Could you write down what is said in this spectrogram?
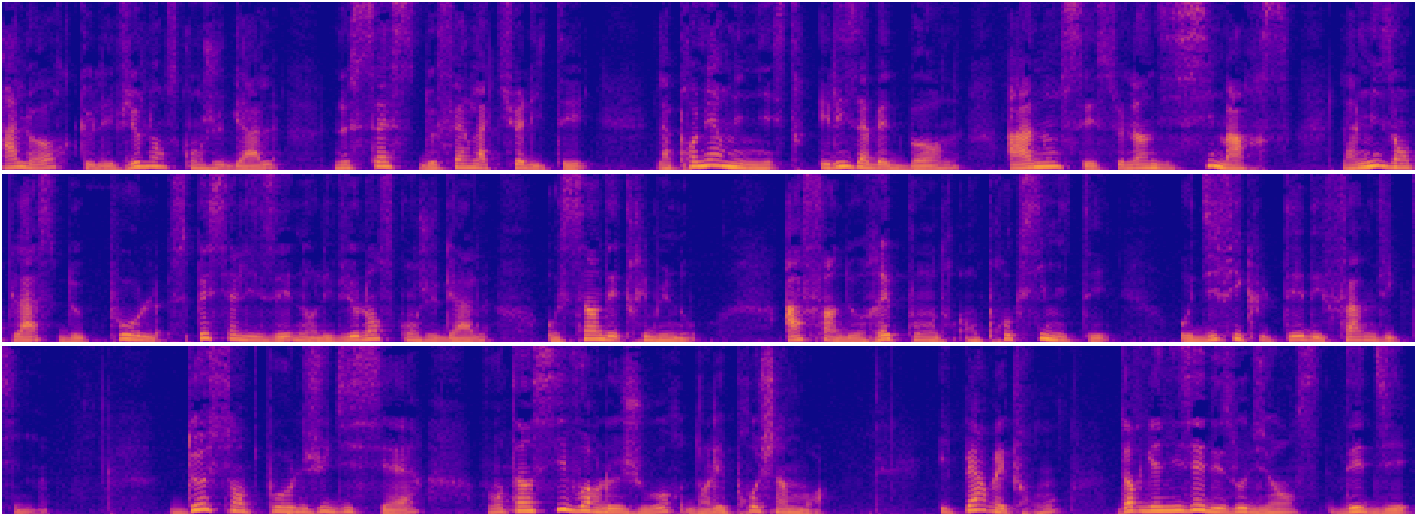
Alors que les violences conjugales ne cessent de faire l'actualité, la Première ministre Elisabeth Borne a annoncé ce lundi 6 mars la mise en place de pôles spécialisés dans les violences conjugales au sein des tribunaux, afin de répondre en proximité aux difficultés des femmes victimes. 200 pôles judiciaires vont ainsi voir le jour dans les prochains mois. Ils permettront d'organiser des audiences dédiées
